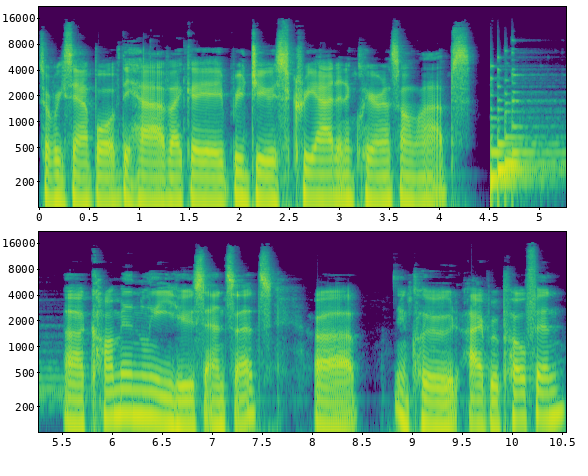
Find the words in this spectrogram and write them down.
So, for example, if they have like a reduced creatinine clearance on labs. Uh, commonly used NSAIDs, uh, include ibuprofen,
